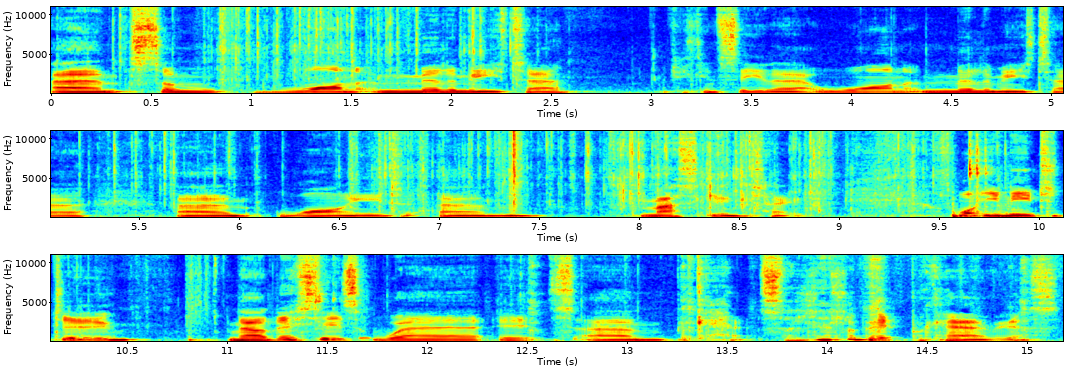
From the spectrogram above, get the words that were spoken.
um, some one millimeter if you can see there, one millimeter um, wide um, masking tape. What you need to do, now this is where it um, gets a little bit precarious,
